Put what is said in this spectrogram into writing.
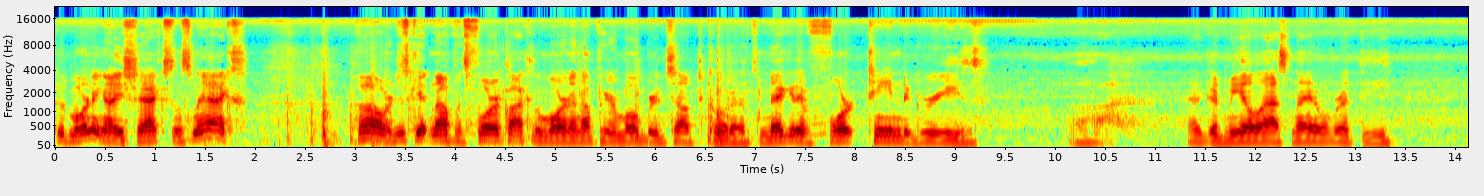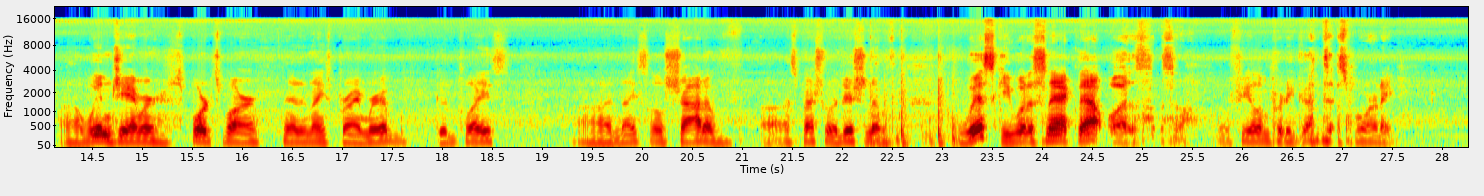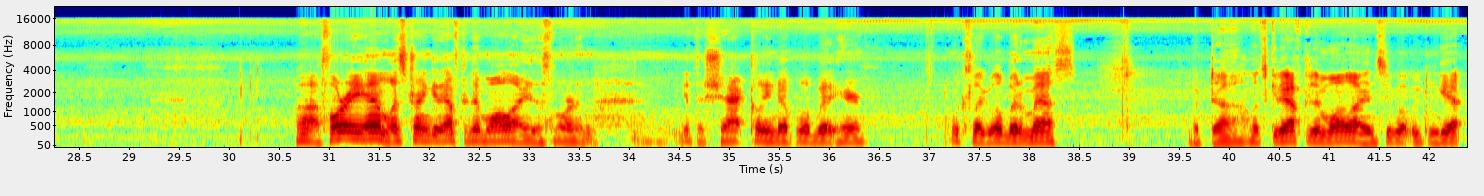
Good morning, Ice Shacks and Snacks. Oh, we're just getting up. It's 4 o'clock in the morning up here in Mobridge, South Dakota. It's negative 14 degrees. Uh, had a good meal last night over at the uh, Windjammer Sports Bar. Had a nice prime rib. Good place. Uh, nice little shot of uh, a special edition of whiskey. What a snack that was. So, we're feeling pretty good this morning. Ah, 4 a.m. Let's try and get after them walleye this morning. Get the shack cleaned up a little bit here. Looks like a little bit of mess. But uh, let's get after them walleye and see what we can get.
